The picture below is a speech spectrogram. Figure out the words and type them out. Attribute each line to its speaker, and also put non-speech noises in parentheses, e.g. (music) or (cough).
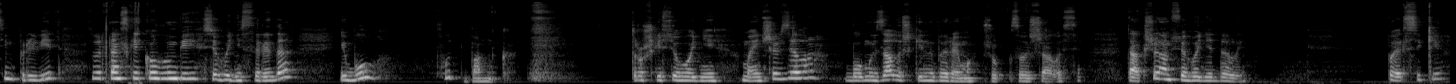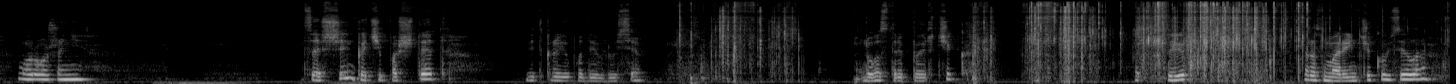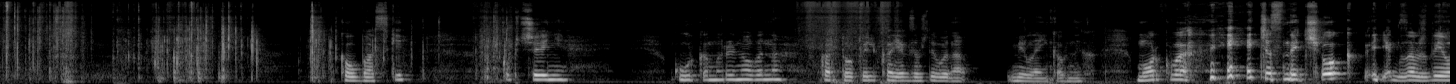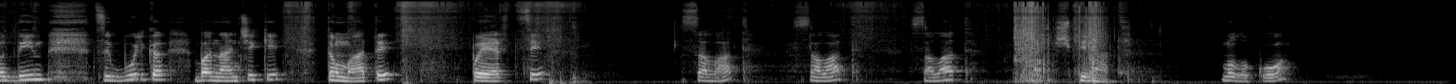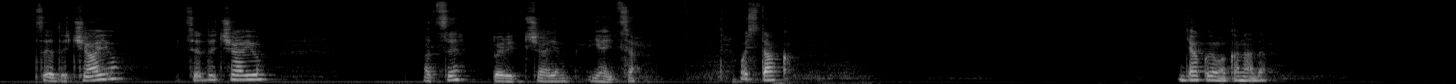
Speaker 1: Всім привіт з Британської Колумбії. Сьогодні середа і був фудбанк. Трошки сьогодні менше взяла, бо ми залишки не беремо, щоб залишалося. Так, що нам сьогодні дали? Персики морожені. Це шинка чи паштет. Відкрию, подивлюся. Гострий перчик. Сир. Розмаринчику взяла. Ковбаски копчені, курка маринована, картопелька, як завжди, вона міленька в них. Морква, (laughs) чесничок, як завжди, один, цибулька, бананчики, томати, перці, салат, салат, салат, шпінат, молоко. Це до чаю і це до чаю. А це перед чаєм яйця. Ось так. Дякуємо, Канада.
